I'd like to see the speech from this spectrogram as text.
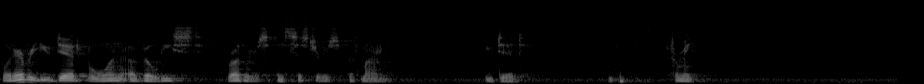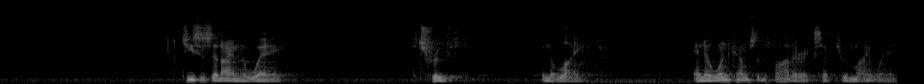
whatever you did for one of the least brothers and sisters of mine, you did for me. Jesus said, I am the way, truth, and the life. And no one comes to the Father except through my way.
